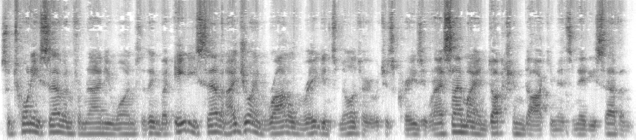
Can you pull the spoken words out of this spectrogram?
So 27 from 91 to the thing, but 87, I joined Ronald Reagan's military, which is crazy. When I signed my induction documents in 87,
